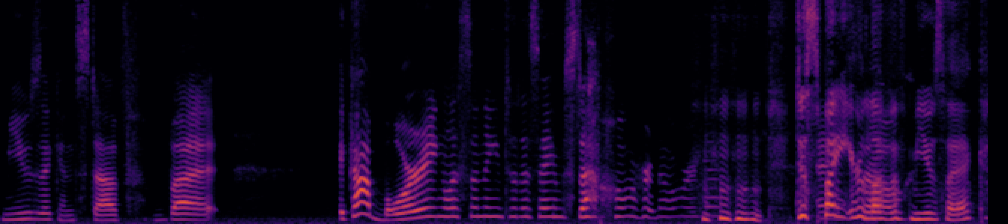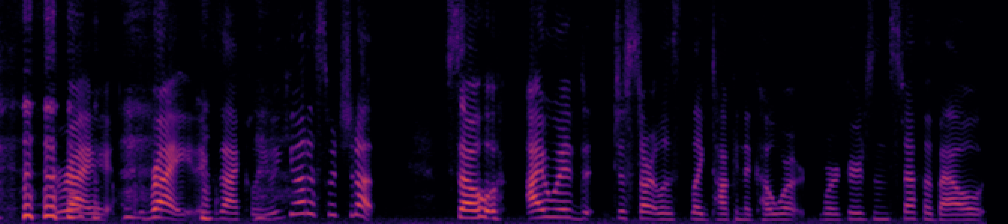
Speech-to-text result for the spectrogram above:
music and stuff, but it got boring listening to the same stuff over and over again. Despite and your so, love of music. right, right, exactly. You got to switch it up. So I would just start list- like talking to coworkers and stuff about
